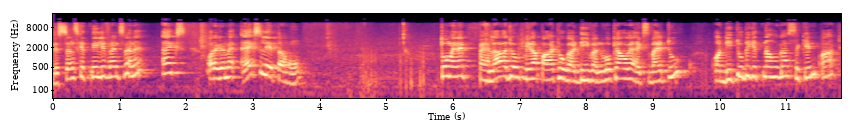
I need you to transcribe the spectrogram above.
डिस्टेंस कितनी ली फ्रेंड्स मैंने? X. और अगर मैं x लेता हूँ तो मैंने पहला जो मेरा पार्ट होगा d1 वो क्या होगा? X बाय टू और d2 भी कितना होगा? Second part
